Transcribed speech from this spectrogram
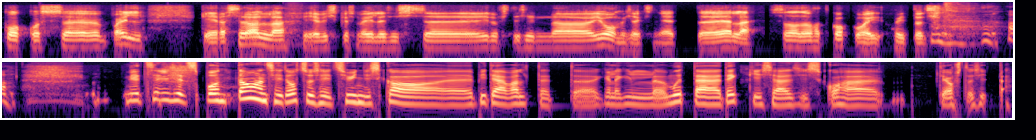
kookospall, keeras selle alla ja viskas meile siis ilusti sinna joomiseks, nii et jälle sada tuhat kokku hoitud. Nii et selliseid spontaanseid otsuseid sündis ka pidevalt, et kellelgi mõte tekkis ja siis kohe teostasite?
